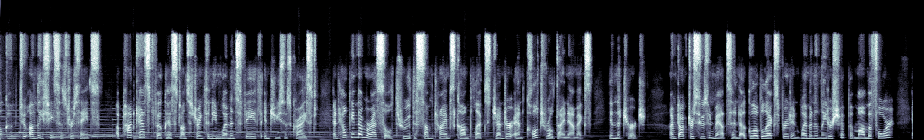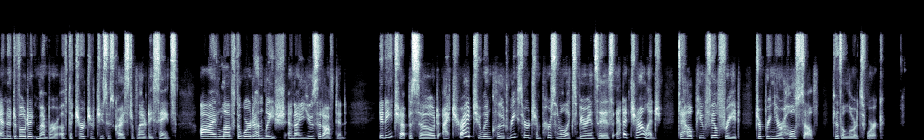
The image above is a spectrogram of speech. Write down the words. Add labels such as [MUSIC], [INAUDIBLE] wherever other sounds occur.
Welcome to Unleashing Sister Saints, a podcast focused on strengthening women's faith in Jesus Christ and helping them wrestle through the sometimes complex gender and cultural dynamics in the church. I'm Dr. Susan Madsen, a global expert in women and leadership, a mom of four, and a devoted member of the Church of Jesus Christ of Latter day Saints. I love the word unleash and I use it often. In each episode, I try to include research and personal experiences and a challenge to help you feel freed to bring your whole self to the Lord's work.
